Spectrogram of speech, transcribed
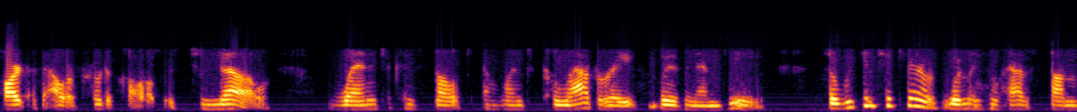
part of our protocols is to know when to consult and when to collaborate with an MD. So we can take care of women who have some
